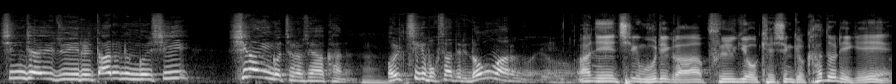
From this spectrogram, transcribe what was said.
신자유주의를 따르는 것이 신앙인 것처럼 생각하는 얼치기 목사들이 너무 많은 거예요. 아니 지금 우리가 불교, 개신교, 카톨릭이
